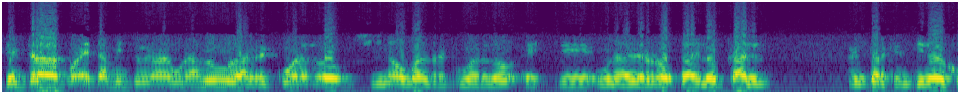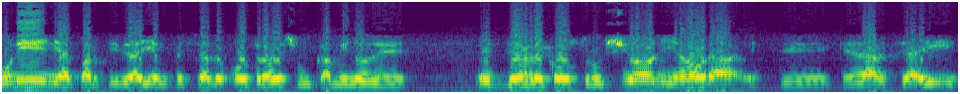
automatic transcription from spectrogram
de entrada por ahí también tuvieron algunas dudas, recuerdo, si no mal recuerdo, este, una derrota de local frente a Argentino de Junín y a partir de ahí empezar otra vez un camino de, de, reconstrucción y ahora este, quedarse ahí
